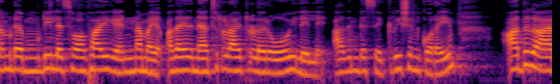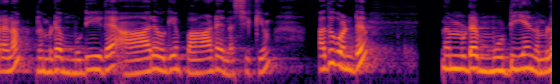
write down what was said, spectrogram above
നമ്മുടെ മുടിയിലെ സ്വാഭാവിക എണ്ണമയം അതായത് നാച്ചുറൽ ആയിട്ടുള്ള ഒരു ഓയിലല്ലേ അതിന്റെ സെക്രീഷൻ കുറയും. അത് കാരണം നമ്മുടെ മുടിയുടെ ആരോഗ്യം പാടെ നശിക്കും. അതുകൊണ്ട് നമ്മുടെ മുടിയെ നമ്മൾ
